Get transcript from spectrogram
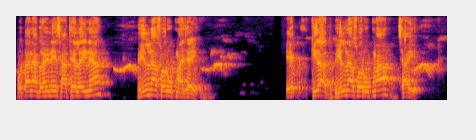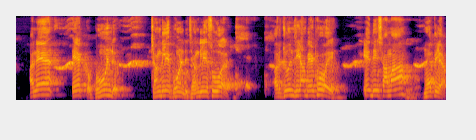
પોતાના ગણની સાથે લઈને ભીલના સ્વરૂપમાં જાય. એક કિરાત ભીલના સ્વરૂપમાં જાય. અને એક ભૂંડ, જંગલી ભૂંડ, જંગલી સુવર. અર્જુન જ્યાં બેઠો હોય. એ દિશામાં મોકલ્યા.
